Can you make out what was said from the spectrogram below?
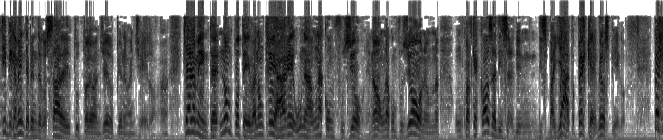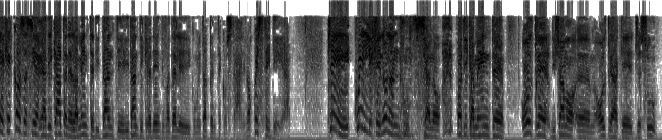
tipicamente pentecostale di tutto l'Evangelo, il pieno Evangelo, eh, chiaramente non poteva non creare una, una confusione, no? una confusione, un, un qualche cosa di, di, di, sbagliato. Perché? Ve lo spiego. Perché che cosa si è radicata nella mente di tanti, di tanti credenti, fratelli di comunità pentecostali? No? Questa idea che quelli che non annunziano praticamente, oltre, diciamo, eh, oltre a che Gesù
